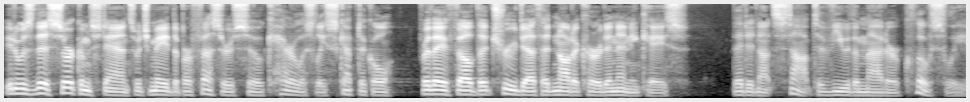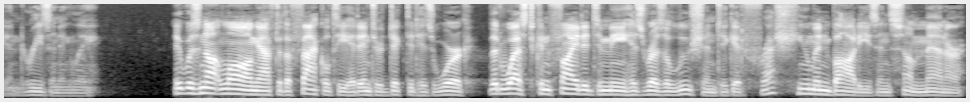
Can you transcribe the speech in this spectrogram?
It was this circumstance which made the professors so carelessly skeptical, for they felt that true death had not occurred in any case. They did not stop to view the matter closely and reasoningly. It was not long after the faculty had interdicted his work that West confided to me his resolution to get fresh human bodies in some manner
